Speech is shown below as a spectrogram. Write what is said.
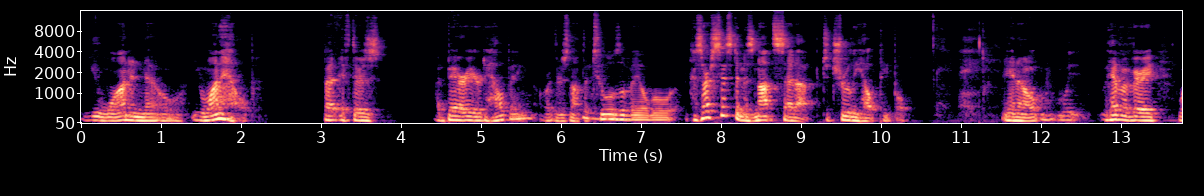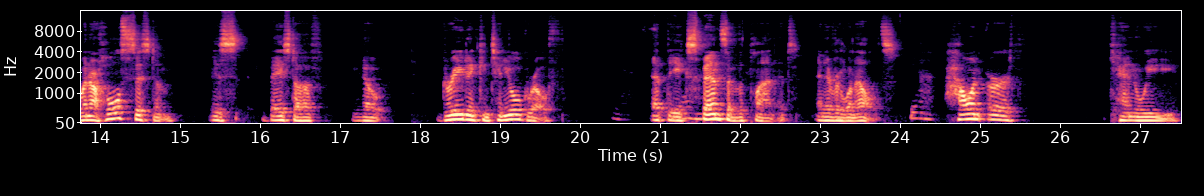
you want to know, you want to help, but if there's a barrier to helping or there's not the Mm-hmm. tools available, because our system is not set up to truly help people. You know, we have a very, when our whole system is based off, you know, greed and continual growth yes. at the expense of the planet and everyone else yeah. how on earth can we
